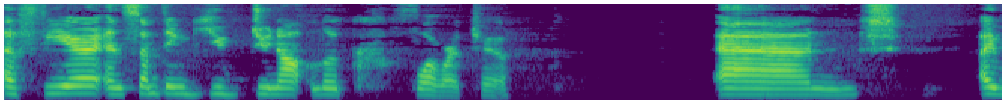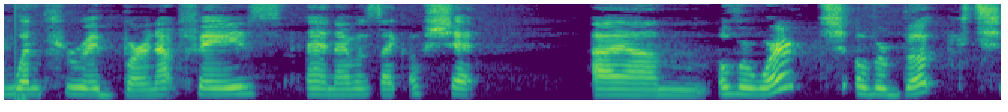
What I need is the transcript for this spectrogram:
a fear, and something you do not look forward to. And I went through a burnout phase and I was like, oh shit, I am overworked, overbooked,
